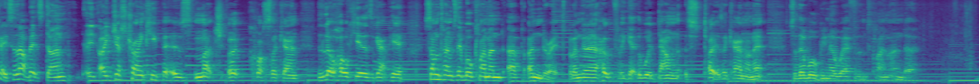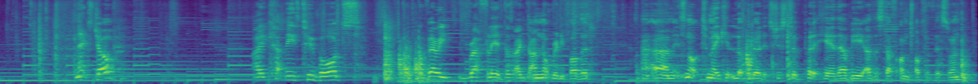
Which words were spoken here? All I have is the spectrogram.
Okay, so that bit's done. I just try and keep it as much across as I can. There's a little hole here, there's a gap here. Sometimes they will climb un up under it, but I'm going to hopefully get the wood down as tight as I can on it, so there will be nowhere for them to climb under. Next job, I cut these two boards very roughly. It does. I, am not really bothered. Uh, um, it's not to make it look good. It's just to put it here. There'll be other stuff on top of this one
